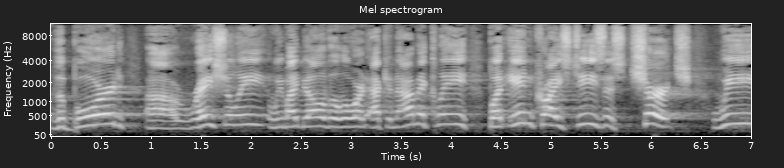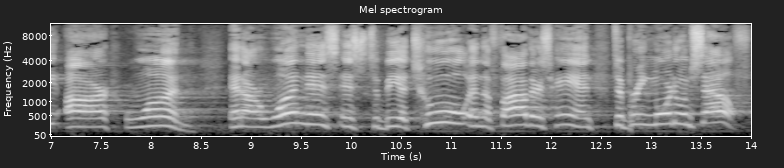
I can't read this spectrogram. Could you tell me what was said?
the board uh, racially. We might be all over the Lord economically. But in Christ Jesus, church, we are one. And our oneness is to be a tool in the Father's hand to bring more to himself.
